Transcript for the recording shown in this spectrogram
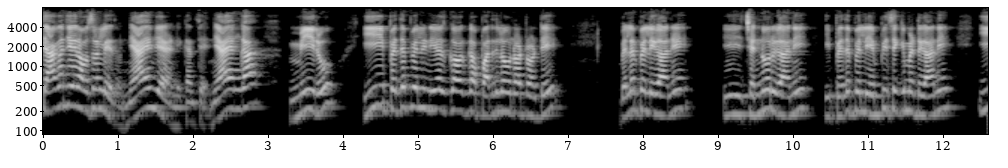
త్యాగం చేయని అవసరం లేదు. న్యాయం చేయండి. అంతే న్యాయంగా మీరు ఈ పెద్దపల్లి నియోజకవర్గ పరిధిలో ఉన్నటువంటి బెల్లంపల్లి కానీ ఈ చెన్నూరు కానీ ఈ పెద్దపల్లి ఎంపీ సెగ్మెంట్ కానీ ఈ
